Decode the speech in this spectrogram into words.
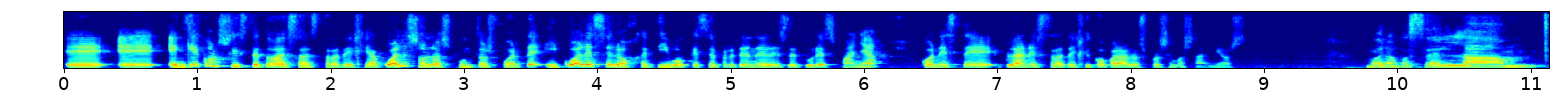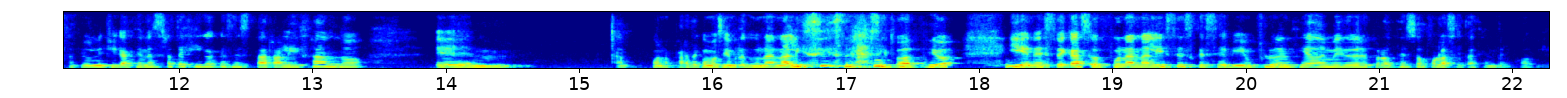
Eh, eh, ¿En qué consiste toda esa estrategia? ¿Cuáles son los puntos fuertes y cuál es el objetivo que se pretende desde Tour España con este plan estratégico para los próximos años? Bueno, pues en la planificación estratégica que se está realizando, em, bueno, aparte como siempre de un análisis de la situación y en este caso fue un análisis que se vio influenciado en medio del proceso por la situación del COVID.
